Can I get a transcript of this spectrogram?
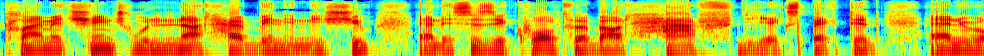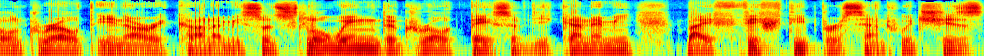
climate change would not have been an issue. And this is equal to about half the expected annual growth in our economy. So it's slowing the growth pace of the economy by 50%, which is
